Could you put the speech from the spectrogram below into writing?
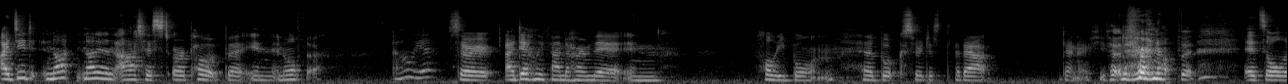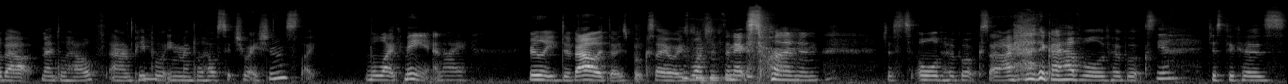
I did not not in an artist or a poet, but in an author. Oh yeah. So I definitely found a home there in Holly Bourne. Her books are just about. I don't know if you've heard of her or not, but it's all about mental health and people in mental health situations, like well, like me, and I really devoured those books. I always wanted the next one, and just all of her books. I, I think I have all of her books. Yeah. Just because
